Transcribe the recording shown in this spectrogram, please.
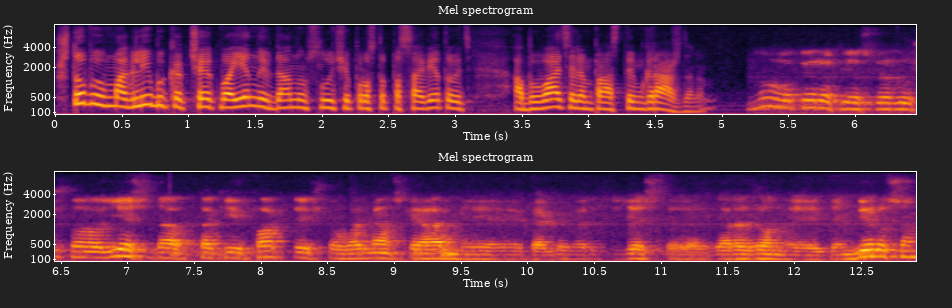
Что вы могли бы, как человек военный в данном случае просто посоветовать обывателям, простым гражданам? Ну, во-первых, я скажу, что есть, да, такие факты, что в армянской армии, как говорится, есть э, зараженные этим вирусом.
